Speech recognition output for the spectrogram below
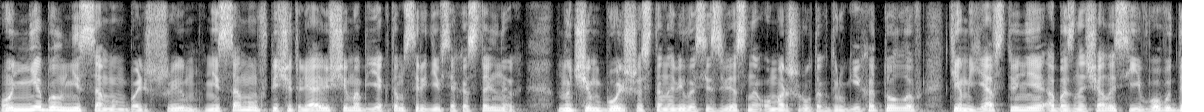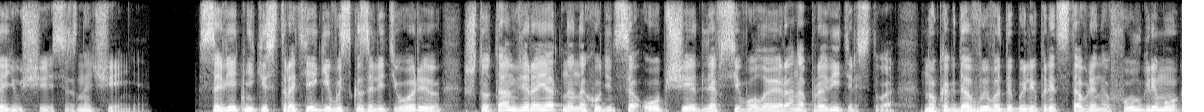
Он не был ни самым большим, ни самым впечатляющим объектом среди всех остальных, но чем больше становилось известно о маршрутах других атоллов, тем явственнее обозначалось его выдающееся значение. Советники-стратеги высказали теорию, что там, вероятно, находится общее для всего Лаэрана правительство, но когда выводы были представлены Фулгриму,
